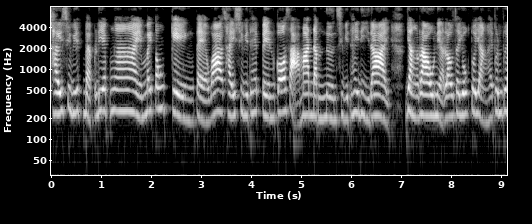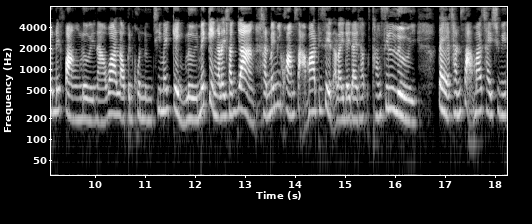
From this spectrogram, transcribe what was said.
ใช้ชีวิตแบบเรียบง่าย ไม่ต้องเก่ง แต่ว่าใช้ชีวิตให้เป็นก็สามารถดำเนินชีวิตให้ดีได้ อย่างเราเนี่ยเราจะยกตัวอย่างให้เพื่อนๆได้ฟังเลยนะ ว่าเราเป็นคนหนึ่งที่ไม่เก่งเลย ไม่เก่งอะไรสักอย่าง ฉันไม่มีความสามารถพิเศษอะไรใด ๆ ทั้งทั้งสิ้นเลย แต่ฉันสามารถใช้ชีวิต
